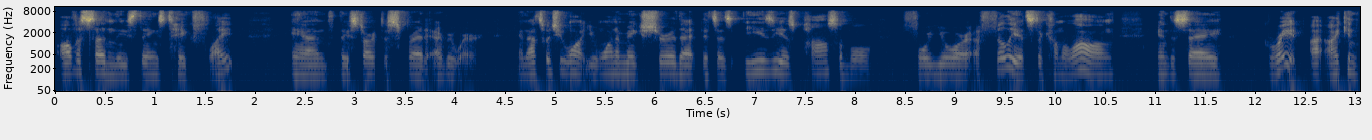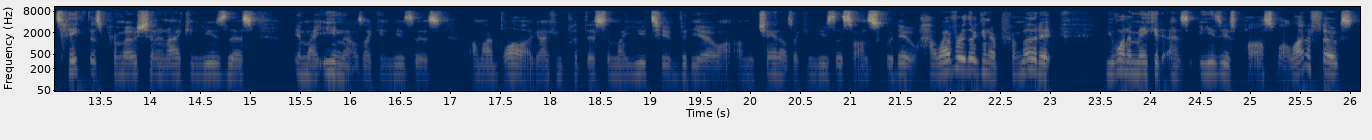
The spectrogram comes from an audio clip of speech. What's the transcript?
all of a sudden these things take flight and they start to spread everywhere. And that's what you want. You want to make sure that it's as easy as possible for your affiliates to come along and to say, great, I, I, can take this promotion and I can use this in my emails. I can use this on my blog. I can put this in my YouTube video on the channels. I can use this on Squidoo. However they're going to promote it, you want to make it as easy as possible. A lot of folks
